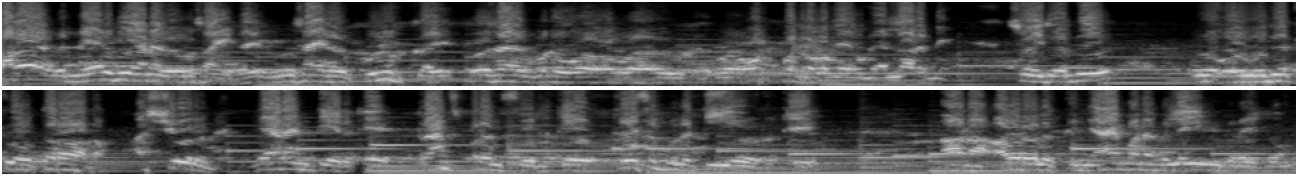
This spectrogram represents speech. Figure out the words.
பல நேரடியான விவசாயிகள் விவசாயிகள் குழுக்கள் விவசாயிகள் கூட ஒர்க் பண்றவங்க இவங்க எல்லாருமே. சோ இது வந்து ஒரு விதத்துல உத்தரவாதம். அஷ்யூர்டு கேரண்டி இருக்கு. டிரான்ஸ்பரன்சி இருக்கு. ட்ரேசபிலிட்டியும் இருக்கு. ஆனா அவர்களுக்கு நியாயமான விலையும் கிடைக்கும்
